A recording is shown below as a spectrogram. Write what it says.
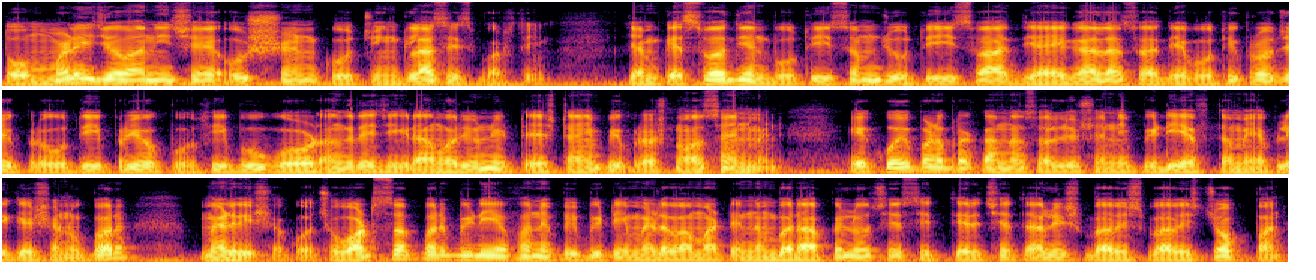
તો મળી જવાની છે ઓશન કોચિંગ ક્લાસીસ પરથી. જેમ કે સ્વાધ્યન સમજૂતી, સ્વાધ્યાય, ગાલા સ્વાધ્યાય પોથી પ્રોજેક્ટ પ્રવૃત્તિ, પ્રયોગ પોથી, ભૂગોળ, અંગ્રેજી ગ્રામર યુનિટ ટેસ્ટ આઈએમપી પ્રશ્નો અસાઇનમેન્ટ કે કોઈ પણ પ્રકારના સોલ્યુશનની પીડીએફ તમે એપ્લિકેશન ઉપર મેળવી શકો છો. વોટ્સઅપ પર પીડીએફ અને પીપીટી મેળવવા માટે નંબર આપેલો છે સિત્તેર છેતાલીસ બાવીસ બાવીસ ચોપન.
